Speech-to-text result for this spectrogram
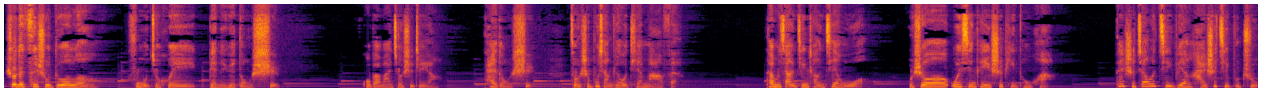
说的次数多了。父母就会变得越懂事，我爸妈就是这样，太懂事，总是不想给我添麻烦。他们想经常见我，我说微信可以视频通话，但是教了几遍还是记不住，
